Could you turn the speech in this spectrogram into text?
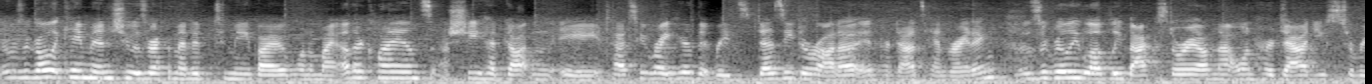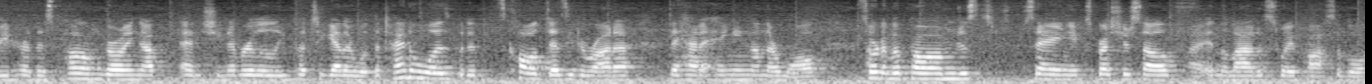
There was a girl that came in, she was recommended to me by one of my other clients. She had gotten a tattoo right here that reads Desiderata in her dad's handwriting. There's a really lovely backstory on that one. Her dad used to read her this poem growing up and she never really put together what the title was, but it's called Desiderata. They had it hanging on their wall. Sort of a poem just saying express yourself uh, in the loudest way possible.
